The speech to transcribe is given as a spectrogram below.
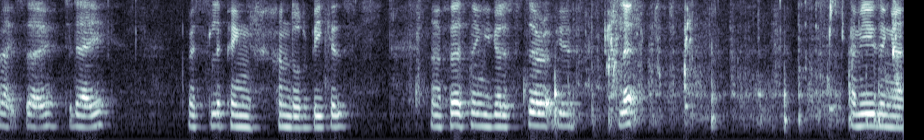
Right, so today we're slipping handled beakers. Now first thing you've got to stir up your slip. I'm using a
